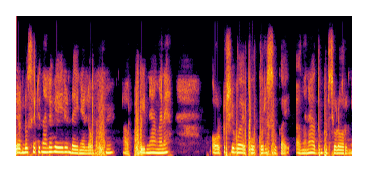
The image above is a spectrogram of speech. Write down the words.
രണ്ട് ദിവസമായിട്ട് നല്ല വെയിലുണ്ടായിനല്ലോ. അപ്പോൾ പിന്നെ അങ്ങനെ ഓട്ടോറിക്ഷ പോയപ്പോൾ ഒരു സുഖമായി അങ്ങനെ അതും പിടിച്ചോളം ഉറങ്ങി.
